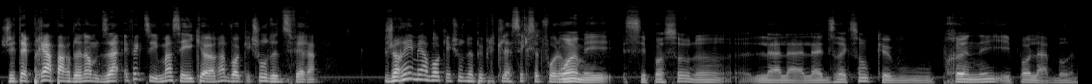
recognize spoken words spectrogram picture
J'étais prêt à pardonner en me disant, effectivement, c'est écœurant de voir quelque chose de différent. J'aurais aimé avoir quelque chose d'un peu plus classique cette fois-là. Ouais, mais c'est pas ça, là. La, la, la direction que vous prenez est pas la bonne.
